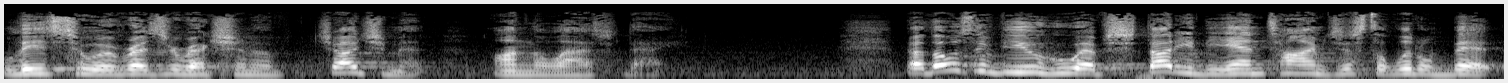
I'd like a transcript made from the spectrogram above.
leads to a resurrection of judgment on the last day. Now, those of you who have studied the end times just a little bit,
